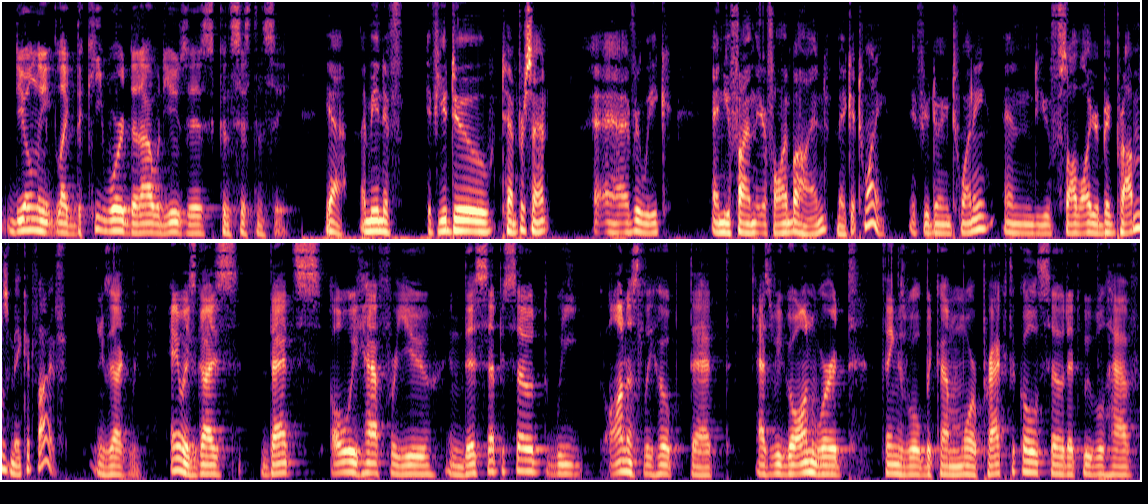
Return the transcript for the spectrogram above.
the only like the key word that I would use is consistency. Yeah. I mean if if you do 10% every week and you find that you're falling behind, make it 20. If you're doing 20 and you solve all your big problems, make it 5. Exactly. Anyways, guys, that's all we have for you in this episode. We honestly hope that as we go onward, things will become more practical so that we will have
